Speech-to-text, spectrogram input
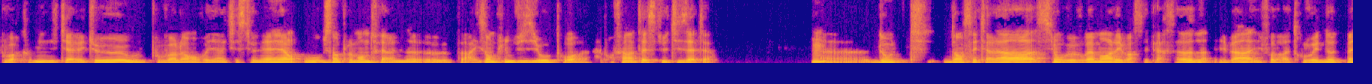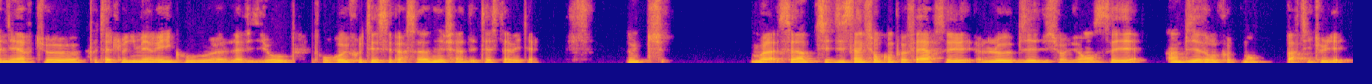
pouvoir communiquer avec eux ou de pouvoir leur envoyer un questionnaire ou simplement de faire une, euh, par exemple, une visio pour, pour faire un test utilisateur. Mm. Euh, donc, dans ces cas-là, si on veut vraiment aller voir ces personnes, eh ben, il faudra trouver une autre manière que peut-être le numérique ou euh, la visio pour recruter ces personnes et faire des tests avec elles. Donc, voilà, c'est une petite distinction qu'on peut faire. C'est le biais du survivant, c'est un biais de recrutement particulier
